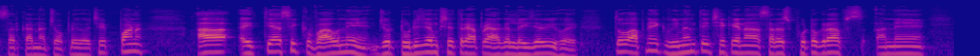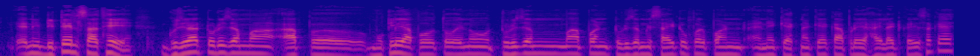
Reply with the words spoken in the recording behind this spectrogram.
સરકારના ચોપડે હોય છે. પણ આ ઐતિહાસિક વાવને જો ટુરિઝમ ક્ષેત્રે આપણે આગળ લઈ જવી હોય, તો આપને એક વિનંતી છે કે એના સરસ ફોટોગ્રાફ્સ અને એની ડિટેલ સાથે ગુજરાત ટુરિઝમમાં આપ મોકલી આપો તો એનું ટુરિઝમમાં પણ, ટુરિઝમની સાઇટ ઉપર પણ એને ક્યાંક ને ક્યાંક આપણે હાઇલાઇટ કરી શકાય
